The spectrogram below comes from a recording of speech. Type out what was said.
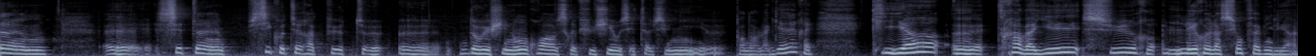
un, euh, c'est un psychothérapeute euh, d'origine hongroise réfugié aux États-Unis euh, pendant la guerre qui a travaillé sur les relations familiales.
